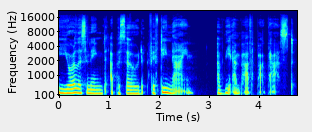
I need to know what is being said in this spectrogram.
You're listening to episode 59 of the Empath Podcast.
